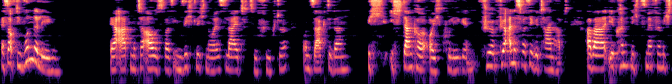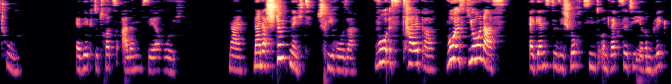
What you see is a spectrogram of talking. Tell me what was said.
Es auf die Wunde legen? Er atmete aus, was ihm sichtlich neues Leid zufügte, und sagte dann Ich, ich danke euch, Kollegin, für, für alles, was ihr getan habt, aber ihr könnt nichts mehr für mich tun. Er wirkte trotz allem sehr ruhig. Nein, nein, das stimmt nicht, schrie Rosa. Wo ist Talpa? Wo ist Jonas? ergänzte sie schluchzend und wechselte ihren Blick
